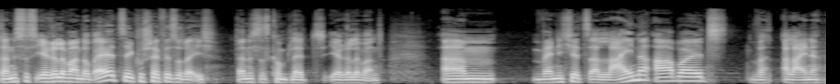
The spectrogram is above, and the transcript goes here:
dann ist es irrelevant, ob er jetzt Seko-Chef ist oder ich. Dann ist es komplett irrelevant. Ähm, wenn ich jetzt alleine arbeite, was, alleine,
